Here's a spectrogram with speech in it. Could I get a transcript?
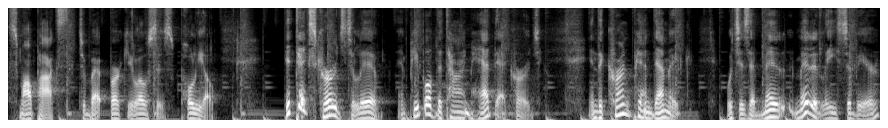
smallpox, tuberculosis, polio. It takes courage to live, and people of the time had that courage. In the current pandemic, which is admit- admittedly severe,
